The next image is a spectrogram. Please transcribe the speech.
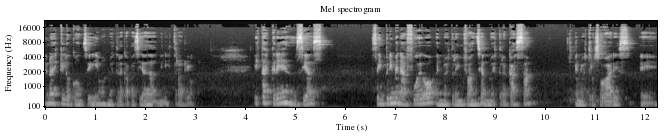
y una vez que lo conseguimos, nuestra capacidad de administrarlo. Estas creencias se imprimen a fuego en nuestra infancia, en nuestra casa, en nuestros hogares. Eh,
